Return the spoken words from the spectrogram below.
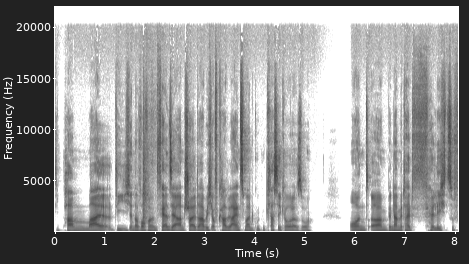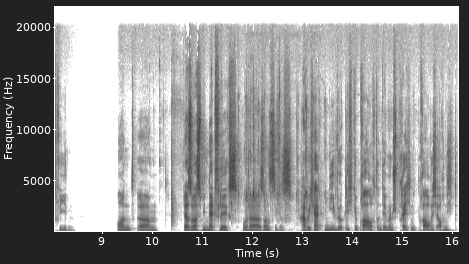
die paar Mal, die ich in der Woche einen Fernseher anschalte, habe ich auf Kabel 1 mal einen guten Klassiker oder so. Und ähm, bin damit halt völlig zufrieden. Und ähm, ja, sowas wie Netflix oder sonstiges habe ich halt nie wirklich gebraucht und dementsprechend brauche ich auch nicht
